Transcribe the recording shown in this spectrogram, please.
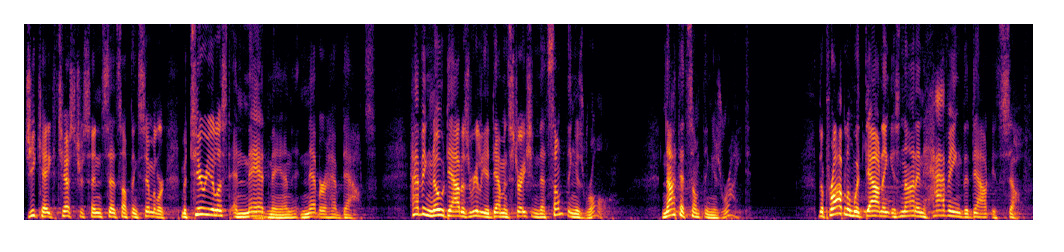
G.K. Chesterton said something similar Materialist and madman never have doubts. Having no doubt is really a demonstration that something is wrong, not that something is right. The problem with doubting is not in having the doubt itself,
